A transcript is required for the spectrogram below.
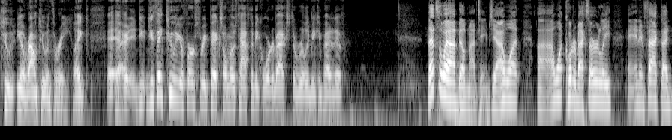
two, you know, round two and three. Like, eh, eh, right. do, do you think two of your first three picks almost have to be quarterbacks to really be competitive? That's the way I build my teams. Yeah, I want uh, I want quarterbacks early, and in fact, I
